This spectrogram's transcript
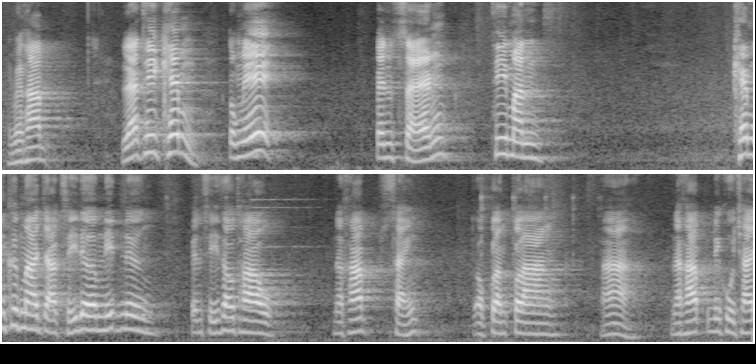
เห็นไหมครับ และที่เข้มตรงนี้เป็นแสงที่มัน เข้มขึ้นมาจากสีเดิมนิดนึง เป็นสีเทาๆนะครับ แสงออกกลางๆอ่านะครับนี่ครูใช้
